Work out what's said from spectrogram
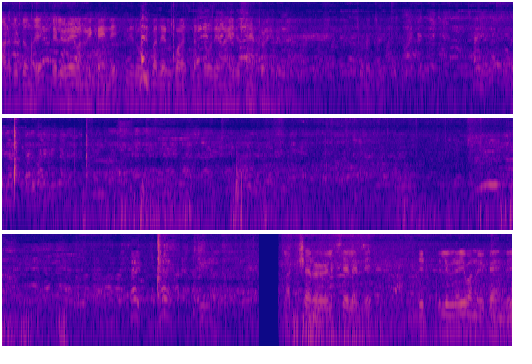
ఆడదుడ్డు ఉంది. డెలివరీ వన్ వీక్ అయింది. ఇది రోజు పది లీటర్లు పోస్తుంటే ఉదయం ఐదు సాయంత్రం ఐదు. చూడొచ్చు. లక్ష ఇరవై వేలకు సేల్ అయింది. ఇది డెలివరీ అయ్యి వన్ వీక్ అయింది.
